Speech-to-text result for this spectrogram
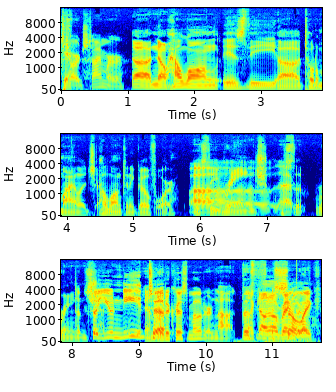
Charge timer. Uh, no. How long is the uh, total mileage? How long can it go for? What's the range? Oh, What's the range? so you need in to ludicrous mode or not? the- like, No, no, so like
